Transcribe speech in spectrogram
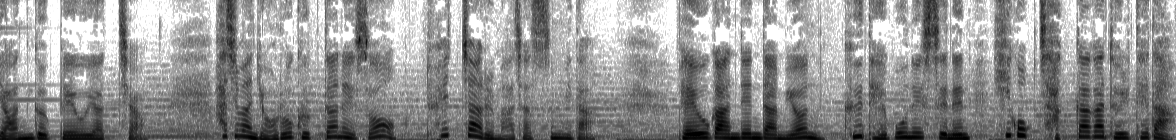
연극 배우였죠. 하지만 여러 극단에서 퇴짜를 맞았습니다. 배우가 안 된다면 그 대본을 쓰는 희곡 작가가 될 테다.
